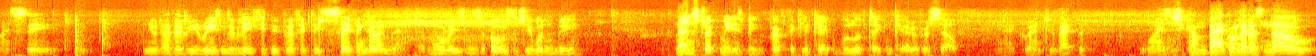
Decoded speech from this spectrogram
I see. And you'd have every reason to believe she'd be perfectly safe in going there. I have no reason to suppose that she wouldn't be. Nan struck me as being perfectly capable of taking care of herself. I grant you that, but why hasn't she come back or let us know?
